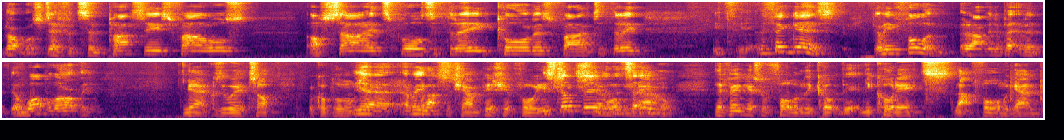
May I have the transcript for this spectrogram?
not much difference in passes, fouls, offsides, 4 to 3, corners, 5 to 3. It's, the thing is, I mean, Fulham are having a bit of a, a wobble, aren't they? Yeah, because they were top a couple of months Yeah, ago. I mean- but that's the championship for you. They're still It's third so in the down. The thing is with Fulham, they could they, they could hit that form again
